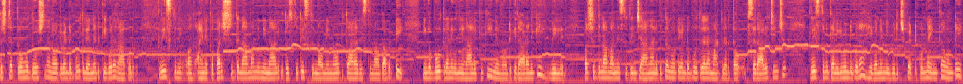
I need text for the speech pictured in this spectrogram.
దుష్టత్వము దోషణ నోటి వెంట బూతులు ఎన్నటికీ కూడా రాకూడదు. క్రీస్తుని ఆయన యొక్క పరిశుద్ధ నామాన్ని నీ నాలుగుతో స్థుతిస్తున్నావు నీ నోటితో ఆరాధిస్తున్నావు కాబట్టి ఇంకా బూతులు అనేది నీ నాలుగుకి నీ నోటికి రావడానికి వీల్లేదు. పరిశుద్ధ నామాన్ని స్థుతించి ఆ నాలుగుతో నోటి వెంట బూతులు ఎలా మాట్లాడతావు? ఒకసారి ఆలోచించు. క్రీస్తుని కలిగి ఉండి కూడా ఇవన్నీ నీ విడిచిపెట్టకుండా ఇంకా ఉంటే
